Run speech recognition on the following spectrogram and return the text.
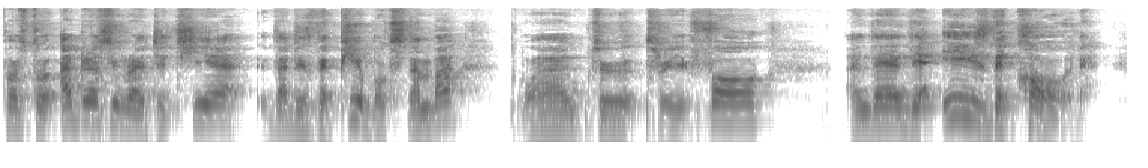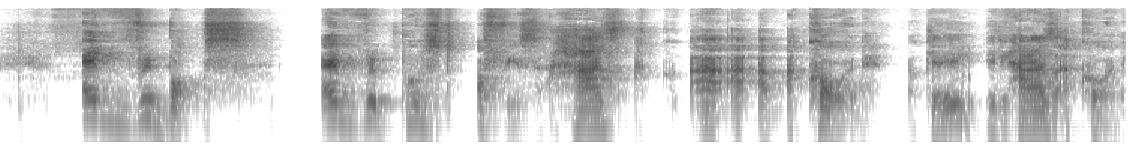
postal address, you write it here. That is the PO box number, one, two, three, four. And then there is the code. Every box every post office has a, a, a, code okay? It has a code.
